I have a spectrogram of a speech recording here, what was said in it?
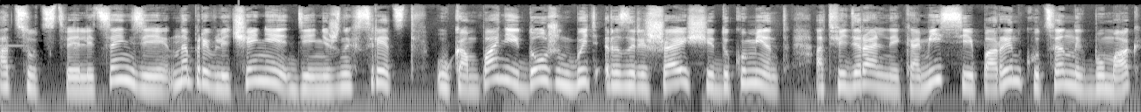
Отсутствие лицензии на привлечение денежных средств. У компании должен быть разрешающий документ от Федеральной комиссии по рынку ценных бумаг,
